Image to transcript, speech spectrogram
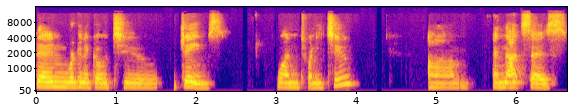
Then we're going to go to James 122. Um, and that says,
